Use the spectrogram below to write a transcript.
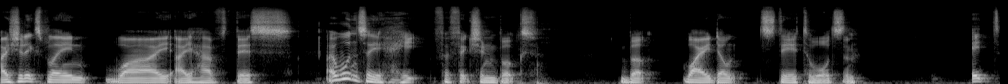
I should explain why I have this. I wouldn't say hate for fiction books, but why I don't steer towards them. It.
